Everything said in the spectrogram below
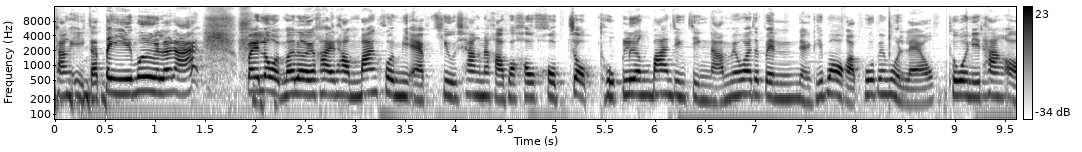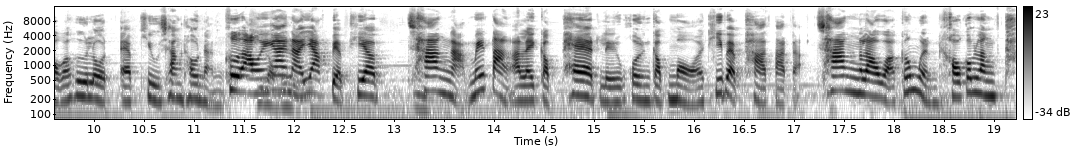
ช่างอีก จะตีมือแล้วนะ ไปโหลดมาเลยใครทำบ้านควรมีแอปคิวช่างนะคะ เพราะเขาครบจบทุกเรื่องบ้านจริงๆนะ ไม่ว่าจะเป็นอย่างที่บอกอะพูดไปหมดแล้ว ทุกวันนี้ทางออกก็คือโหลดแอปคิวช่างเท่านั้น คือเอาง่ายๆนะอยากเปรียบเทียบ ช่างอะไม่ต่างอะไรกับแพทย์เลยทุกคนกับหมอที่แบบผ่าตัดอะช่างเราอะก็เหมือนเขากำลังท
